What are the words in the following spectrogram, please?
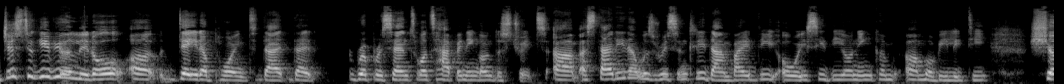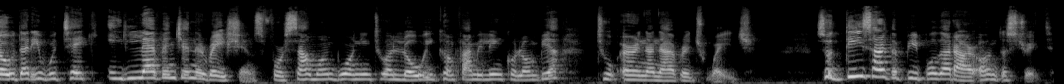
Just to give you a little uh, data point that that represents what's happening on the streets. Um, a study that was recently done by the OECD on income uh, mobility showed that it would take 11 generations for someone born into a low income family in Colombia to earn an average wage. So these are the people that are on the street.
